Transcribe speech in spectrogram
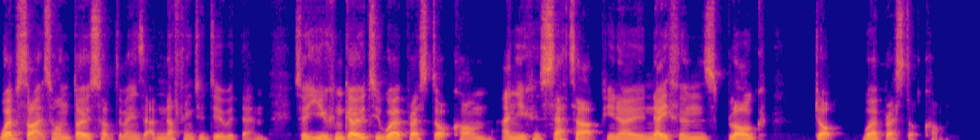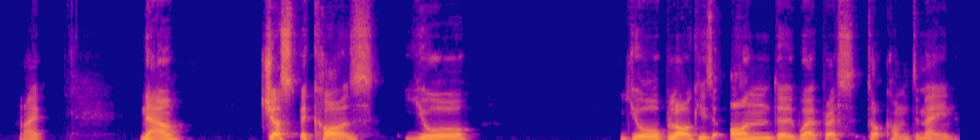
websites on those subdomains that have nothing to do with them. So you can go to wordpress.com and you can set up, you know, Nathan's blog.wordpress.com, right? Now, just because your your blog is on the wordpress.com domain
